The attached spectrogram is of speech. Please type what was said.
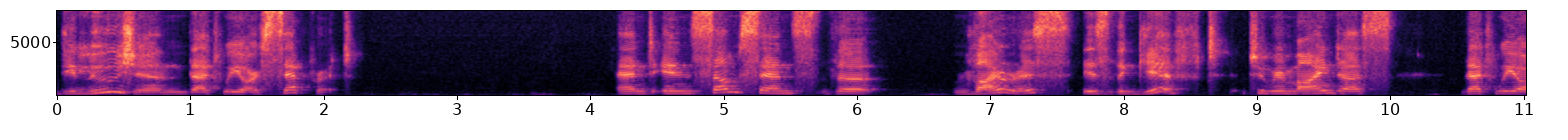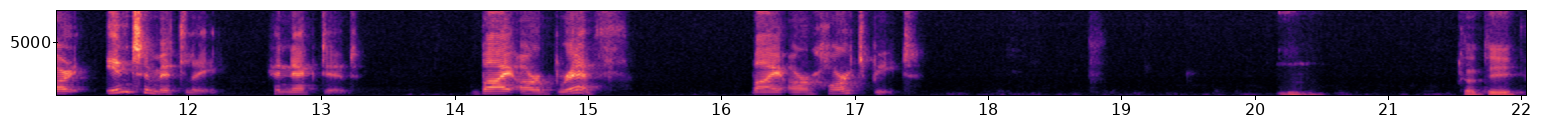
delusion that we are separate. And in some sense, the virus is the gift to remind us that we are intimately connected by our breath, by our heartbeat. Mhm. So die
